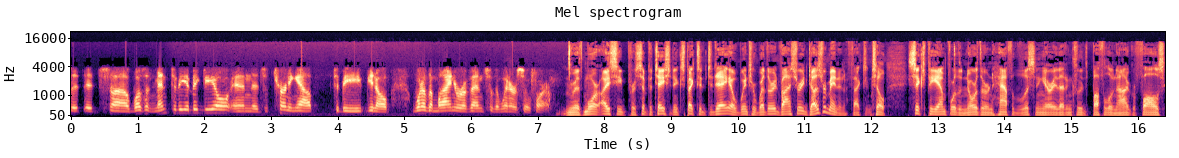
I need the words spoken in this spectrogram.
it it's, uh, wasn't meant to be a big deal, and it's turning out to be, you know, one of the minor events of the winter so far. With more icy precipitation expected today, a winter weather advisory does remain in effect until 6 p.m. for the northern half of the listening area. That includes Buffalo, Niagara Falls,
